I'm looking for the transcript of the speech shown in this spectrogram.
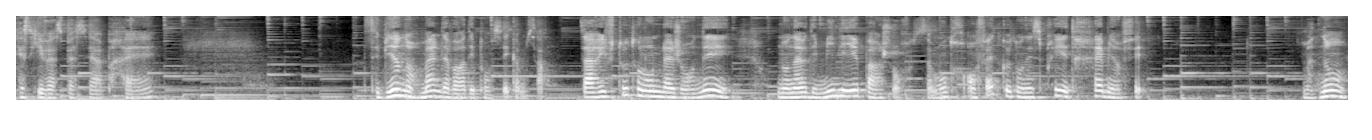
qu'est-ce qui va se passer après. C'est bien normal d'avoir des pensées comme ça. Ça arrive tout au long de la journée, on en a des milliers par jour. Ça montre en fait que ton esprit est très bien fait. Maintenant,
